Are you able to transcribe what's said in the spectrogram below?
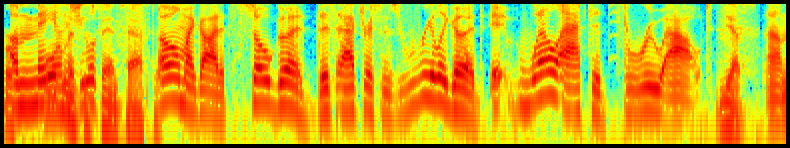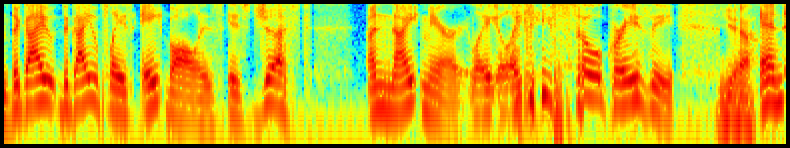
amazing she looks fantastic. oh my god it's so good this actress is really good it, well acted throughout yes. um, the guy who, the guy who plays eight ball is is just a nightmare like like he's so crazy Yeah. and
